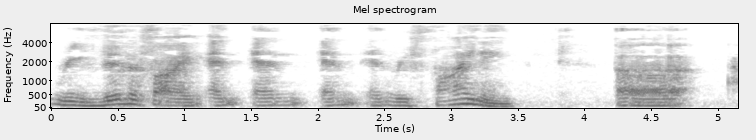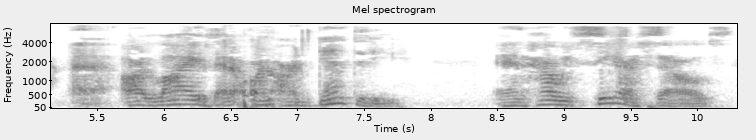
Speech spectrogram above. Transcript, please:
revivifying and and and and refining uh, our lives and our, our identity, and how we see ourselves,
